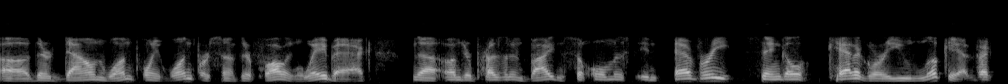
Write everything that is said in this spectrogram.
Uh, they're down 1.1 percent. They're falling way back uh, under President Biden. So almost in every single category you look at, in fact,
